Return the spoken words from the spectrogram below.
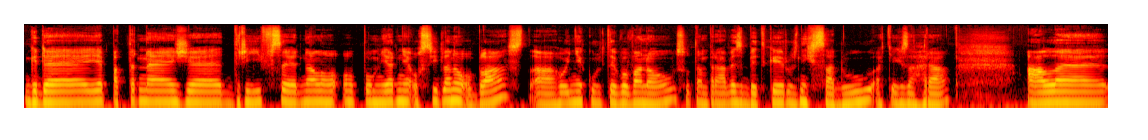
kde je patrné, že dřív se jednalo o poměrně osídlenou oblast a hodně kultivovanou. Jsou tam právě zbytky různých sadů a těch zahrad ale e,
